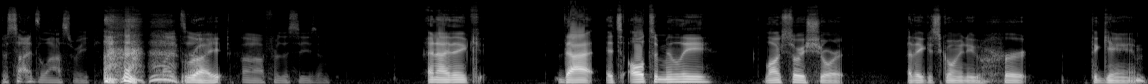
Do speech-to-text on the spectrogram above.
Besides last week, Right. uh, for the season. And I think that it's ultimately, long story short, I think it's going to hurt the game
